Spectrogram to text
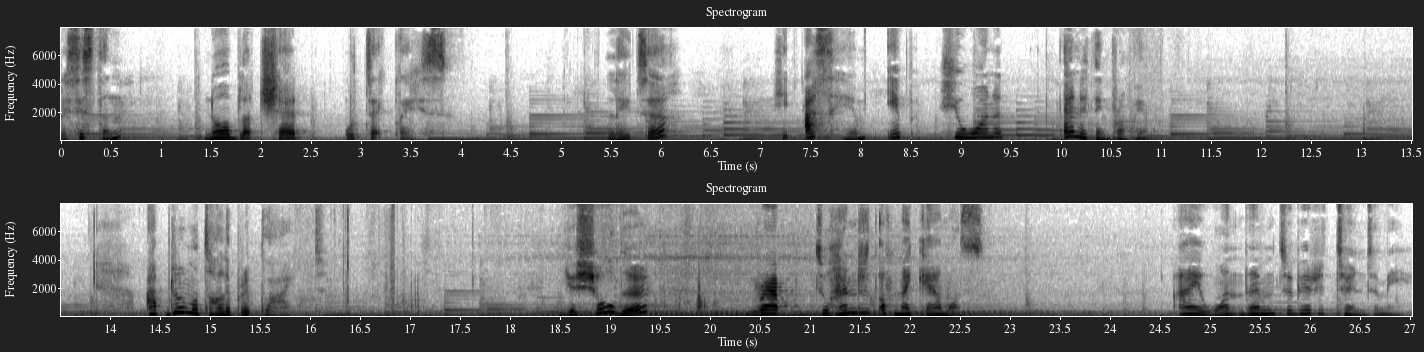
resistant, no bloodshed would take place. Later, he asked him if he wanted anything from him. Abdul Muttalib replied, Your shoulder grabbed 200 of my camels. I want them to be returned to me.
